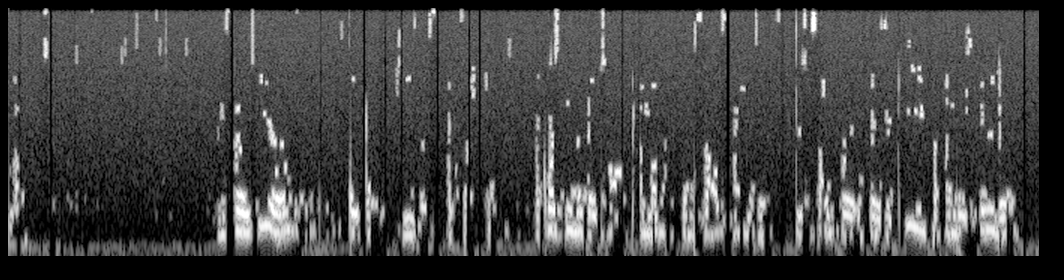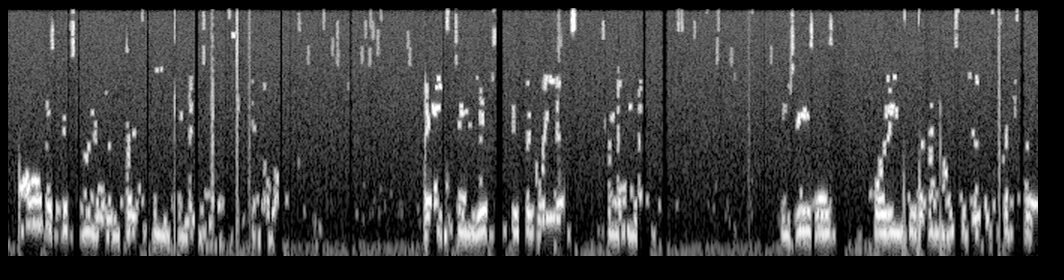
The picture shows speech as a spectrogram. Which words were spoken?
life. And so here, they ask Jesus a question. A question that they talk amongst themselves, trying to decipher if there's a key to understanding all the 613 commandments in the law. They asked him which is the greatest commandment. And Jesus, quoting two different passages of Scripture,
